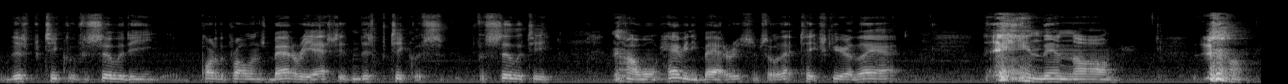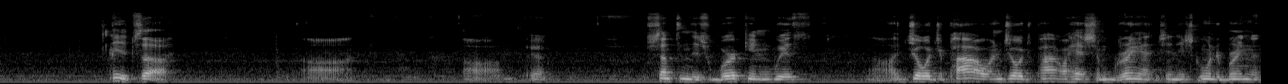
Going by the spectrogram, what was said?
this particular facility, part of the problem is battery acid, and this particular facility I won't have any batteries, and so that takes care of that. and then um, it's uh, uh, uh, something that's working with uh, Georgia Power, and Georgia Power has some grants, and it's going to bring a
